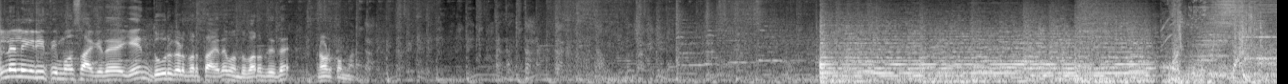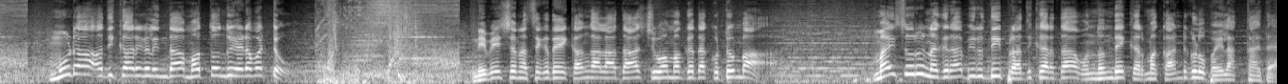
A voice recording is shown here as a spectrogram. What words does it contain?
ಎಲ್ಲೆಲ್ಲಿ ಈ ರೀತಿ ಮೋಸ ಆಗಿದೆ? ಏನ್ ದೂರುಗಳು ಬರ್ತಾ ಇದೆ? ಒಂದು ವರದಿದೆ. ನೋಡ್ಕೊಂಬ ಮೂಢ ಅಧಿಕಾರಿಗಳಿಂದ ಮತ್ತೊಂದು ಎಡವಟ್ಟು. ನಿವೇಶನ ಸಿಗದೆ ಕಂಗಾಲಾದ ಶಿವಮೊಗ್ಗದ ಕುಟುಂಬ. ಮೈಸೂರು ನಗರಾಭಿವೃದ್ಧಿ ಪ್ರಾಧಿಕಾರದ ಒಂದೊಂದೇ ಕರ್ಮಕಾಂಡಗಳು ಬಯಲಾಗ್ತಾ ಇದೆ.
